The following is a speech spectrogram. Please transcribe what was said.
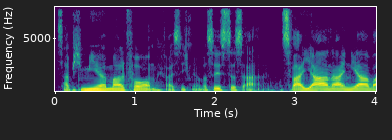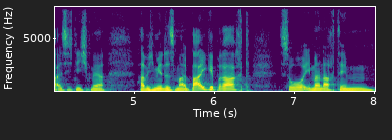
Das habe ich mir mal vor, ich weiß nicht mehr, was ist das, ah, zwei Jahren, ein Jahr, weiß ich nicht mehr, habe ich mir das mal beigebracht. So immer nach dem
